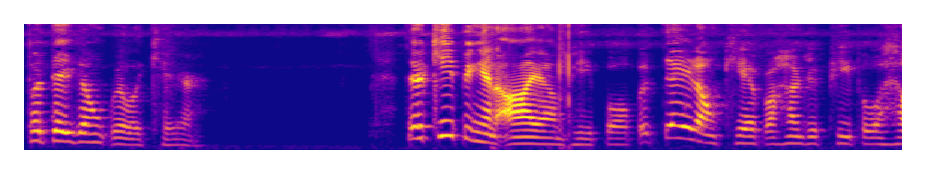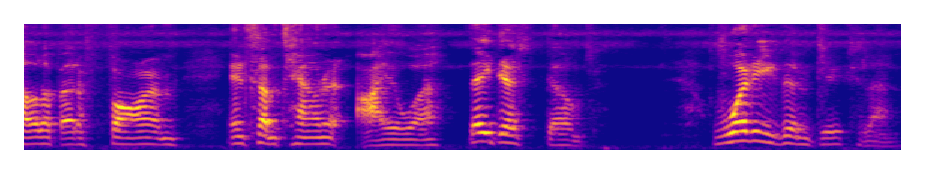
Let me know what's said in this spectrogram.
But they don't really care. They're keeping an eye on people, but they don't care if 100 people are held up at a farm in some town in Iowa. They just don't. What are you going to do to them?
